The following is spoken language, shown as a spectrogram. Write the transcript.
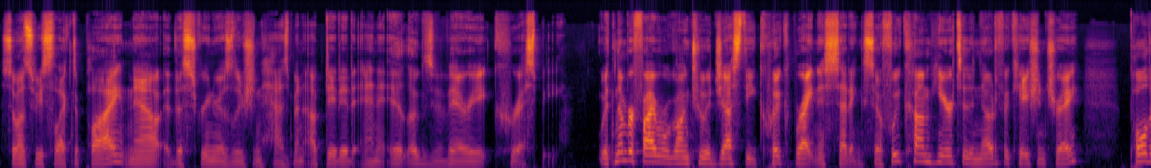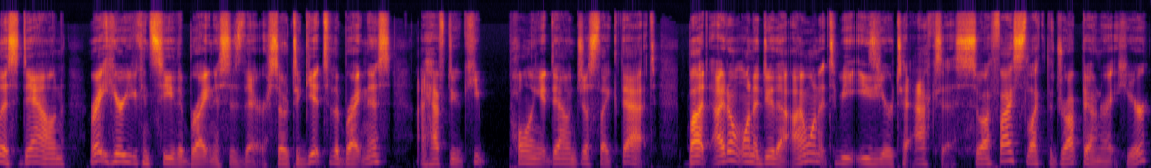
So once we select apply, now the screen resolution has been updated and it looks very crispy. With number five, we're going to adjust the quick brightness settings. So if we come here to the notification tray, pull this down, right here you can see the brightness is there. So to get to the brightness, I have to keep pulling it down just like that. But I don't want to do that. I want it to be easier to access. So if I select the drop down right here,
